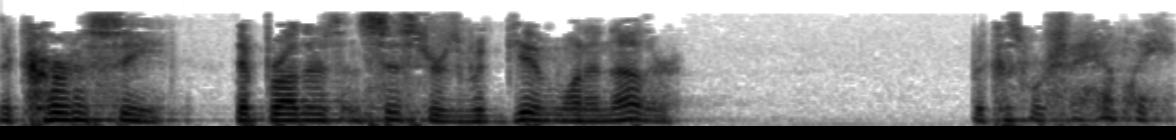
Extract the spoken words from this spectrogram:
the courtesy that brothers and sisters would give one another because we're family.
